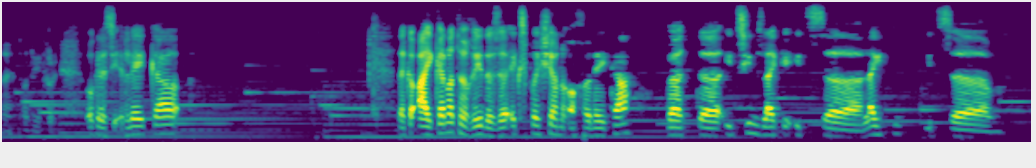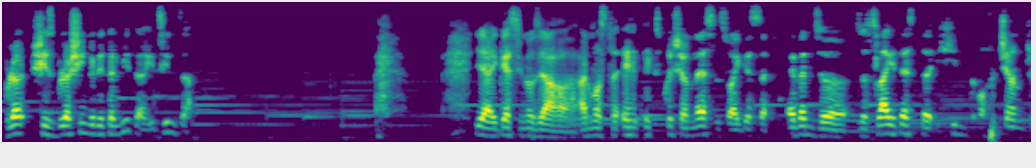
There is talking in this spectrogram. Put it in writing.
no, sorry, sorry. Okay, let's see. Leica. D'accord. I cannot read the expression of Leica, but uh, it seems like it's uh, like it's um blu- she's blushing a little bit. uh, It seems. yeah, I guess you know they are uh, almost e- expressionless. So I guess uh, even the the slightest uh, hint of a change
